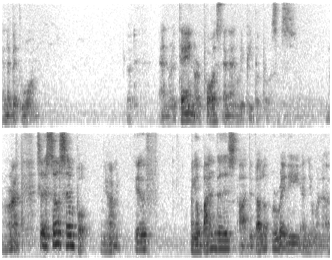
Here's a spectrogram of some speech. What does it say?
and a bit warm. Good. And retain or pause and then repeat the process. Alright, so it's so simple. Yeah? If your bandhas are developed already and you want to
